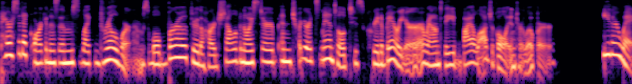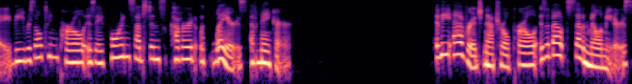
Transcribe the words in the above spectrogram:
Parasitic organisms like drill worms will burrow through the hard shell of an oyster and trigger its mantle to secrete a barrier around the biological interloper. Either way, the resulting pearl is a foreign substance covered with layers of nacre. The average natural pearl is about 7 millimeters,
